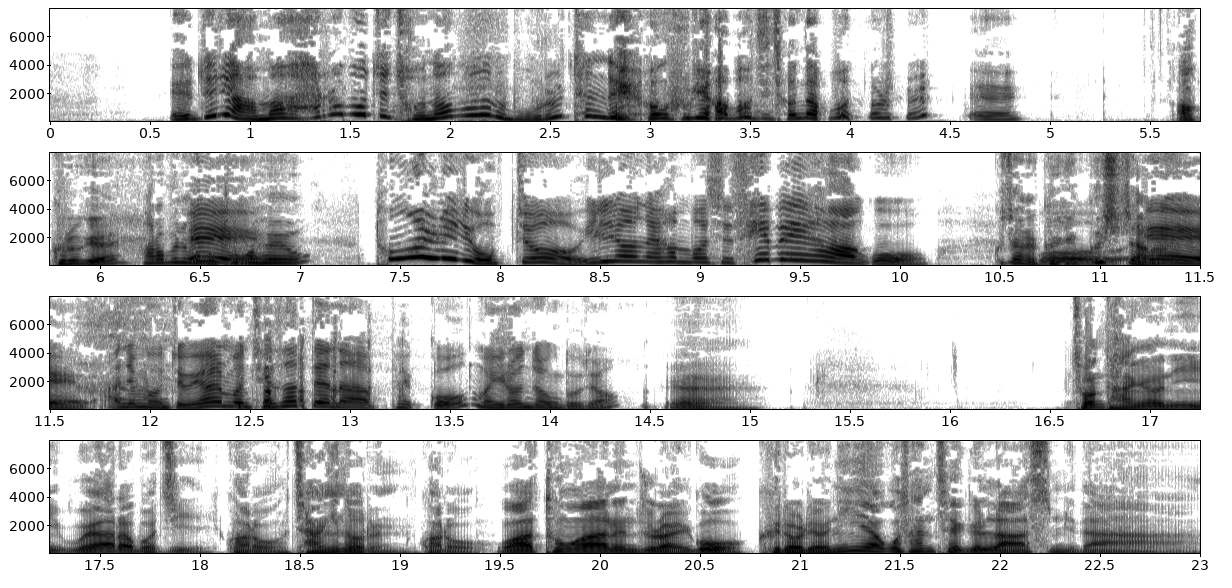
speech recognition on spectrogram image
애들이 아마 할아버지 전화번호를 모를 텐데요. 우리 아버지 전화번호를. 예. 아 그러게 할아버지랑 네. 통화해요? 통할 일이 없죠. 1년에 한 번씩 세배하고. 그잖아요. 그게 뭐, 끝이잖아. 예. 아니면 이제 외할머니 제사 때나 뵙고, 뭐 이런 정도죠. 예. 전 당연히 외할아버지, 과로, 장인어른, 과로와 통화하는 줄 알고 그러려니 하고 산책을 나왔습니다.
